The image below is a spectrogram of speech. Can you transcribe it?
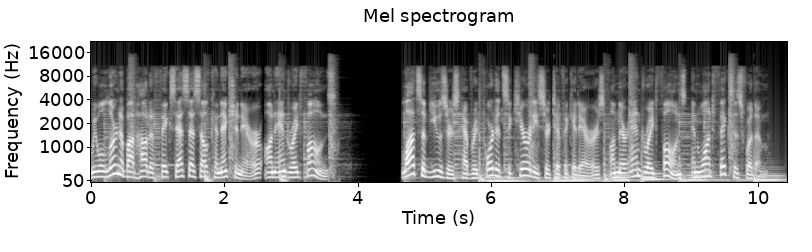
we will learn about how to fix SSL connection error on Android phones. Lots of users have reported security certificate errors on their Android phones and want fixes for them.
